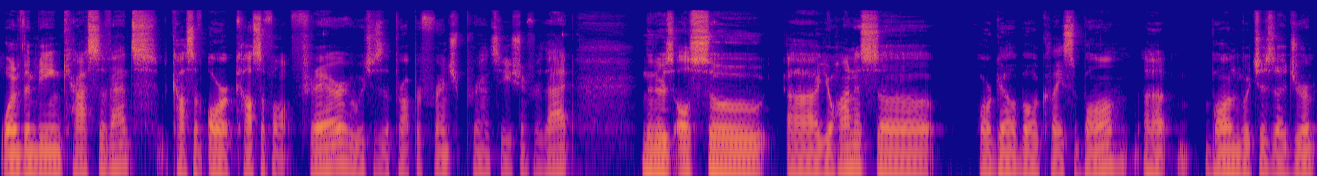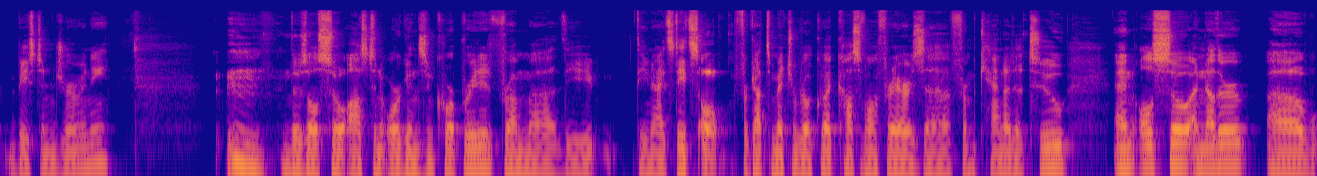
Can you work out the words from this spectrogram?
One of them being Casavant, Cassav- or Casavant Frères, which is the proper French pronunciation for that. And then there's also uh, Johannes uh, Orgelbau Klais Bonn, uh, Bonn, which is uh, Germ- based in Germany. there's also Austin Organs Incorporated from uh, the the United States. Oh, forgot to mention real quick, Casavant Frères is uh, from Canada too, and also another uh,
